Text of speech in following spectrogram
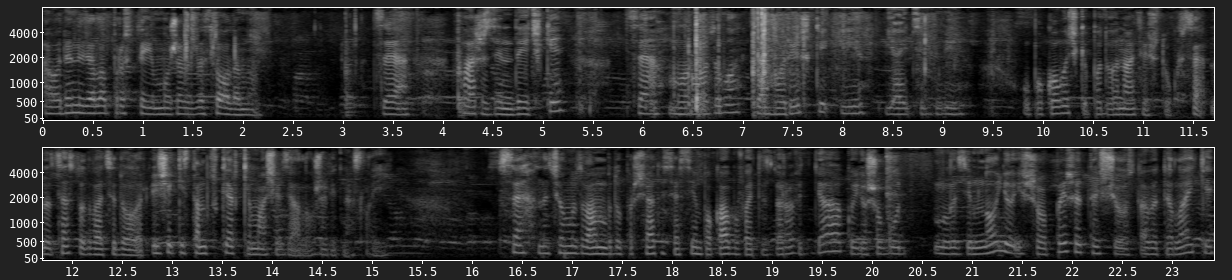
А один взяла простий, може, засолимо. Це фарш з індички, це морозиво, це горішки і яйці дві. Упаковочки по 12 штук. Все, за це 120 доларів. І ще якісь там цукерки Маші взяла, вже віднесла їй. Все, на цьому з вами буду прощатися. Всім пока, бувайте здорові. Дякую, що були зі мною і що пишете, що ставите лайки.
